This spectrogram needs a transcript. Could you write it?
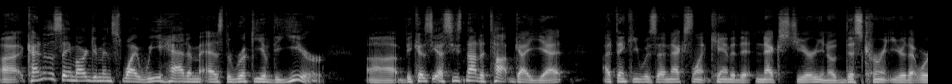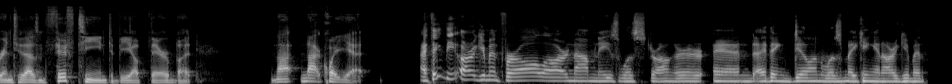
Uh, kind of the same arguments why we had him as the Rookie of the Year. Uh, because yes, he's not a top guy yet. I think he was an excellent candidate next year. You know, this current year that we're in 2015 to be up there, but not not quite yet. I think the argument for all our nominees was stronger, and I think Dylan was making an argument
